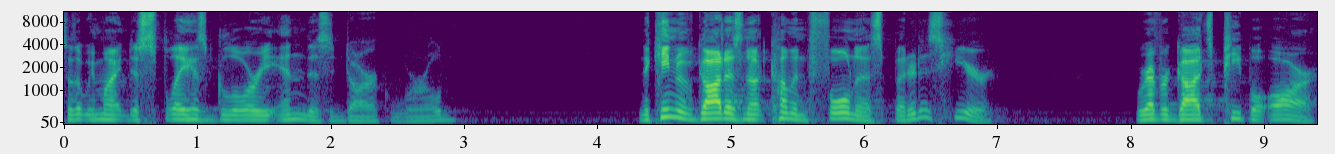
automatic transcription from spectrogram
so that we might display his glory in this dark world. The kingdom of God has not come in fullness, but it is here wherever God's people are.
